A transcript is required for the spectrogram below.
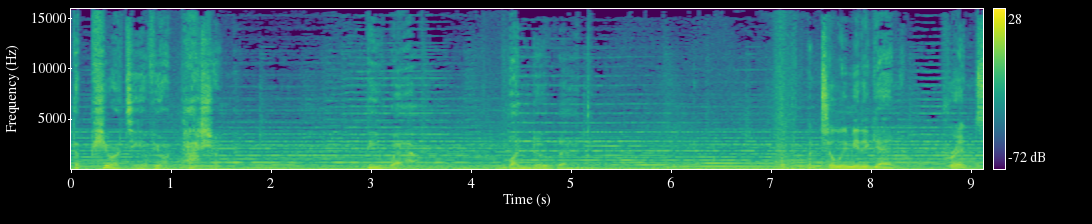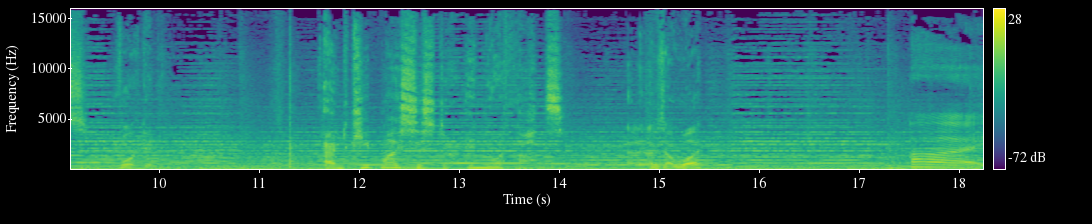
The purity of your passion. Be well, Wonder Red. Until we meet again, Prince Vorkken. And keep my sister in your thoughts. Uh, is that what? Uh,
